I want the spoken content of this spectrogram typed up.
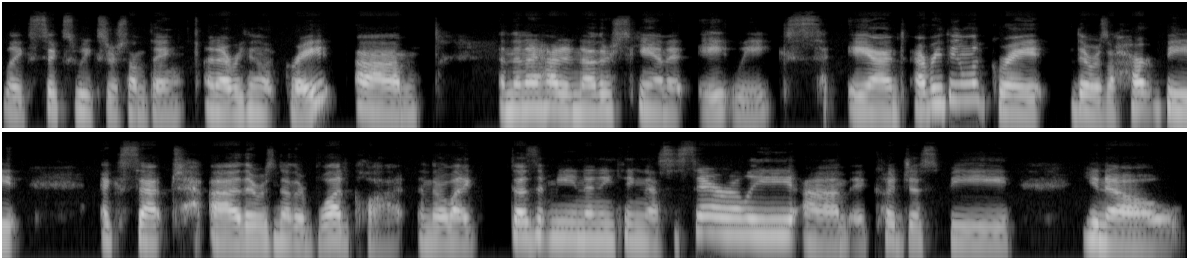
like six weeks or something, and everything looked great. Um, and then I had another scan at eight weeks, and everything looked great. There was a heartbeat, except uh, there was another blood clot. And they're like, doesn't mean anything necessarily. Um, it could just be, you know,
